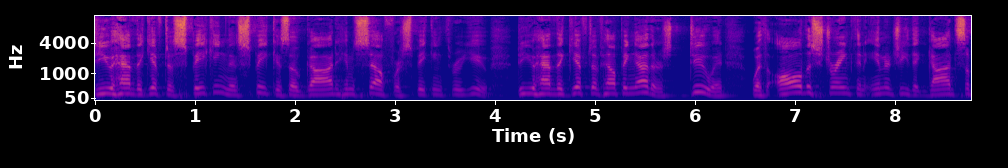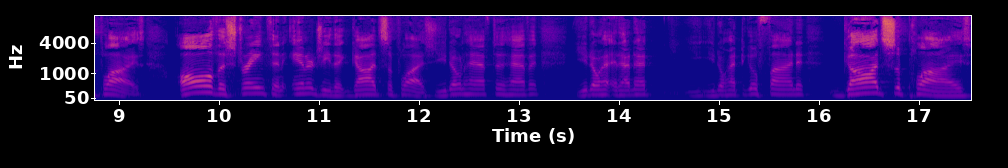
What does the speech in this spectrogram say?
Do you have the gift of speaking? Then speak as though God Himself were speaking through you. Do you have the gift of helping others? Do it with all the strength and energy that God supplies. All the strength and energy that God supplies. You don't have to have it. You don't have, you don't have to go find it. God supplies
